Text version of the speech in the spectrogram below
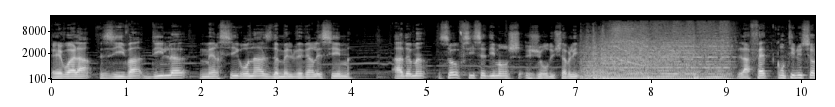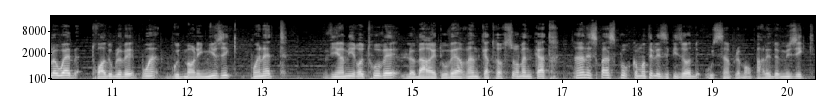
Et voilà, Ziva Dil, merci gros de m'élever vers les cimes. À demain, sauf si c'est dimanche, jour du Chablis. La fête continue sur le web www.goodmorningmusic.net. Viens m'y retrouver, le bar est ouvert 24 heures sur 24, un espace pour commenter les épisodes ou simplement parler de musique.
